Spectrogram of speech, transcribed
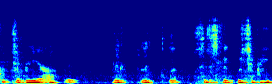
कुछ भी यहाँ पे सीरियसली कुछ भी।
